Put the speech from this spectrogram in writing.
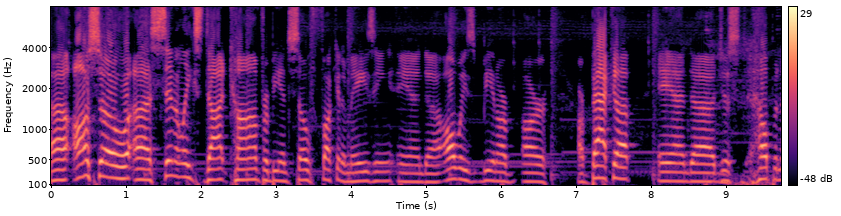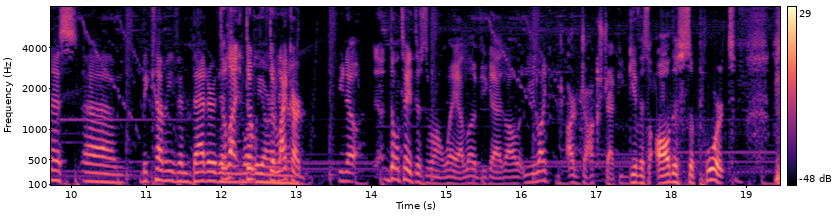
Uh, also, uh, Cinelinks.com for being so fucking amazing and uh, always being our, our, our backup and uh, just helping us um, become even better than They're like what they're, we are they're like our, you know. Don't take this the wrong way. I love you guys. All you're like our jockstrap. You give us all this support.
